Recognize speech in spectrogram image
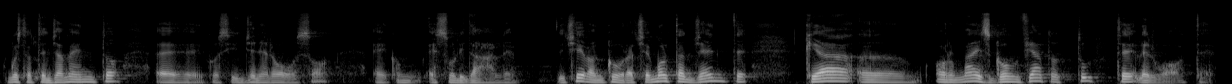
Con questo atteggiamento eh, così generoso e, con, e solidale. Diceva ancora, c'è molta gente che ha eh, ormai sgonfiato tutte le ruote.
